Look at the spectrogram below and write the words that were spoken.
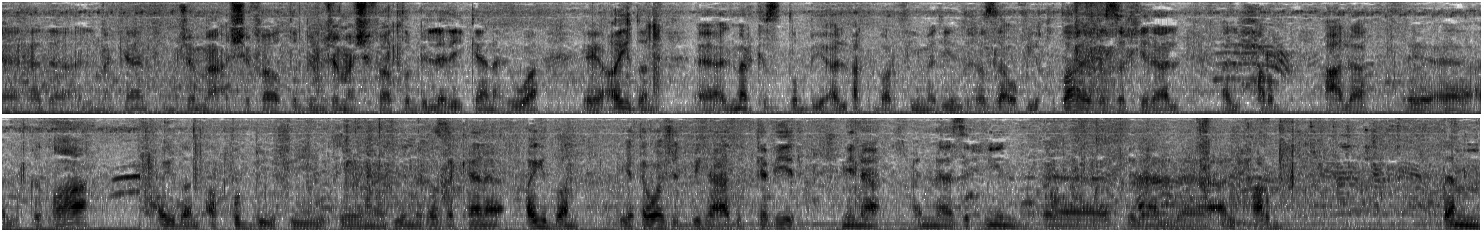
هذا المكان في مجمع الشفاء الطبي مجمع الشفاء الطبي الذي كان هو أيضا المركز الطبي الأكبر في مدينة غزة أو في قطاع غزة خلال الحرب. على القطاع. أيضا الطبي في مدينة غزة كان أيضا يتواجد به عدد كبير من النازحين خلال الحرب. تم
